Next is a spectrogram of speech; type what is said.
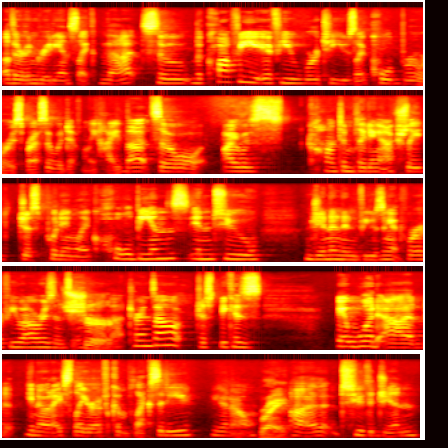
other ingredients like that. So the coffee if you were to use like cold brew or espresso would definitely hide that. So I was contemplating actually just putting like whole beans into gin and infusing it for a few hours and seeing Sure. how that turns out just because it would add, you know, a nice layer of complexity, you know, Right. uh, to the gin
